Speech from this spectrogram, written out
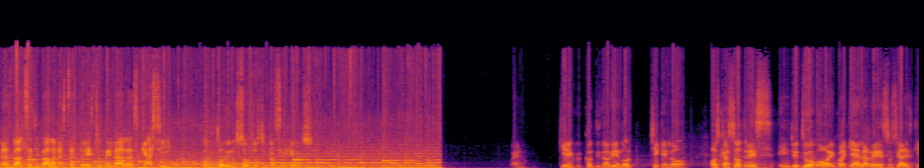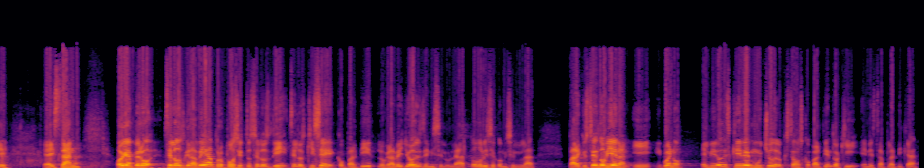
las balsas llevaban hasta 3 toneladas casi con todo y nosotros y pasajeros. Bueno, ¿quieren continuar viendo? Chequenlo, Oscar Sotres en YouTube o en cualquiera de las redes sociales que ahí están. Oigan, pero se los grabé a propósito, se los di, se los quise compartir, lo grabé yo desde mi celular, todo lo hice con mi celular, para que ustedes lo vieran. Y, bueno, el video describe mucho de lo que estamos compartiendo aquí en esta plática.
